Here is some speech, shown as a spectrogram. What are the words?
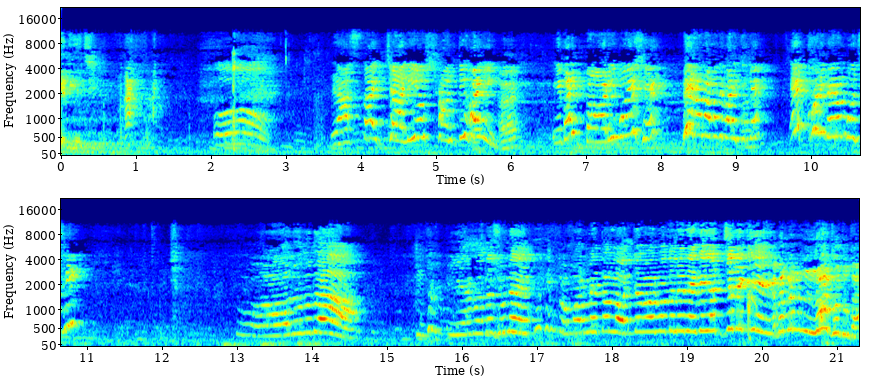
দিয়ে দিয়েছি ও রাস্তায় চালিয়েও শান্তি হয়নি হ্যাঁ এবার বাড়ি বয়েছে বেরোন আমাদের বাড়ি থেকে এক্ষুনি বেরোন বলছি দাদা বিয়ের কথা শুনে তোমার মেয়ে তো লজ্জা পাওয়ার বদলে রেগে যাচ্ছে নাকি নদুদা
